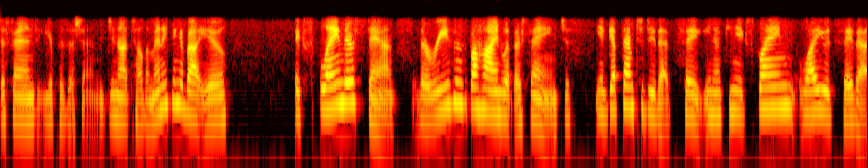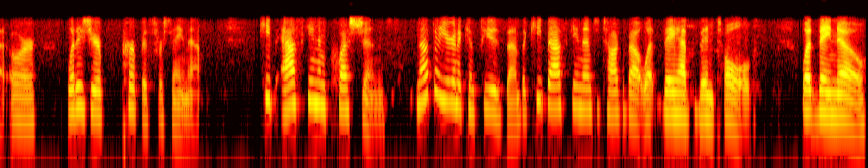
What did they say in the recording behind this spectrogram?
defend your position. Do not tell them anything about you. Explain their stance their reasons behind what they're saying. Just you know, get them to do that. Say, you know, can you explain why you would say that, or what is your purpose for saying that? Keep asking them questions. Not that you're going to confuse them, but keep asking them to talk about what they have been told, what they know,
